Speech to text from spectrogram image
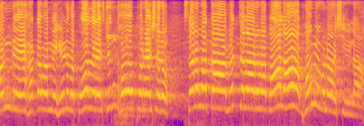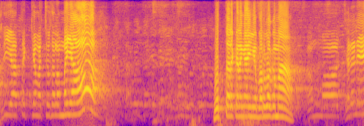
ಒಂದೇ ಹಠವನ್ನು ಹಿಡಿದ ಹೋದರೆ ಸಿಂಧೋಪುರೇಶರು ಸರ್ವತಾ ಮೆಚ್ಚಲಾರರ ಬಾಲ ಭವ್ಯ ಗುಣಶೀಲ. ಪ್ರಿಯಾತಕ್ಕೆ ಮಚ್ಚುದಲ್ಲಮ್ಮಯ್ಯ ಉತ್ತರ ಕನಕಾಂಗಿ ಬರ್ಬೇಕಮ್ಮ ಅಮ್ಮ ಜನನೇ!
